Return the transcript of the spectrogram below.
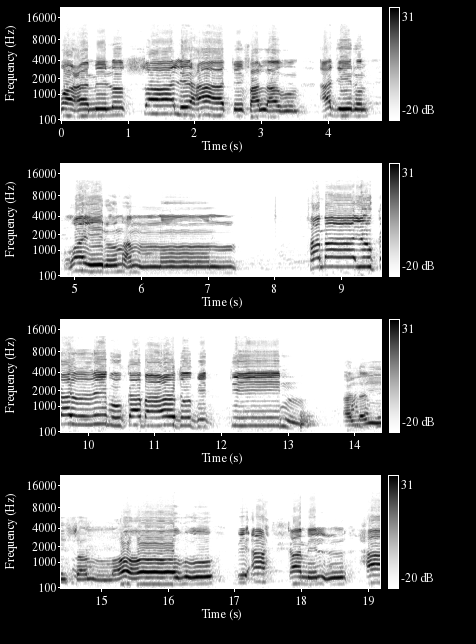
ওয়া আমিলুস সালিহাতি ফালাহুম আজরুন গায়রু মামনুন। ফামা ইউকাযযিবুকা বা'দু বিদ্দীন। আলাইসাল্লাহু বিআহ بأحكم الحاكمين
